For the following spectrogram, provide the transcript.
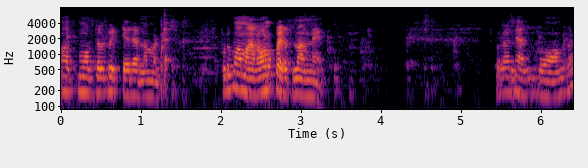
మాకు ముద్దలు పెట్టారన్నమాట. ఇప్పుడు మా మనవలు పెడుతున్నాను నేను. చూడండి అది బాగుందో.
